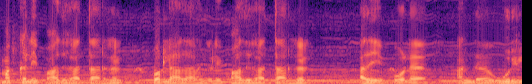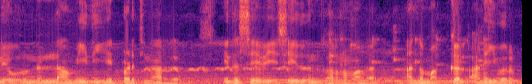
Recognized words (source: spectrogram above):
மக்களை பாதுகாத்தார்கள். பொருளாதாரங்களை பாதுகாத்தார்கள். அதே போல அந்த ஊரிலே ஒரு நல்ல அமைதியை ஏற்படுத்தினார்கள். இந்த சேவையை செய்ததன் காரணமாக அந்த மக்கள் அனைவரும்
